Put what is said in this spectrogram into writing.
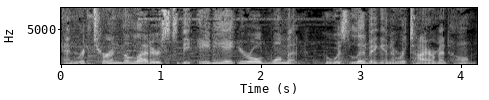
and returned the letters to the 88 year old woman who was living in a retirement home.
